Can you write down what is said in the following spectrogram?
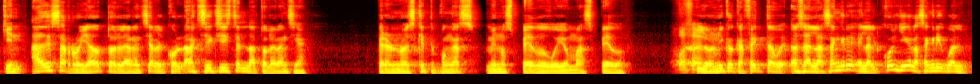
quien ha desarrollado tolerancia al alcohol, ah, sí existe la tolerancia, pero no es que te pongas menos pedo, güey, o más pedo. O sea, Lo único que afecta, güey, o sea, la sangre, el alcohol llega a la sangre igual,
